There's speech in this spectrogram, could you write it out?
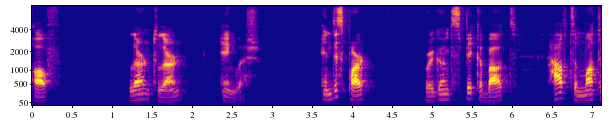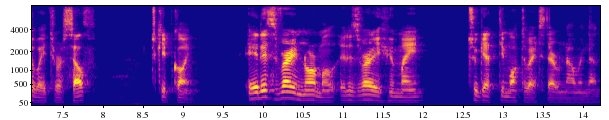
of Learn to Learn English. In this part, we're going to speak about how to motivate yourself to keep going. It is very normal, it is very humane to get demotivated every now and then,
